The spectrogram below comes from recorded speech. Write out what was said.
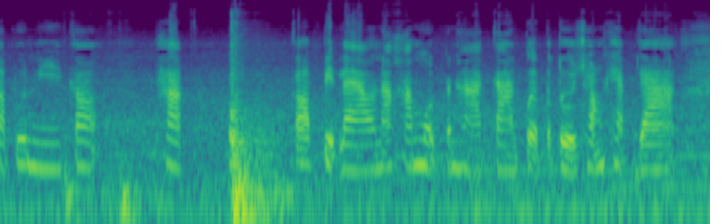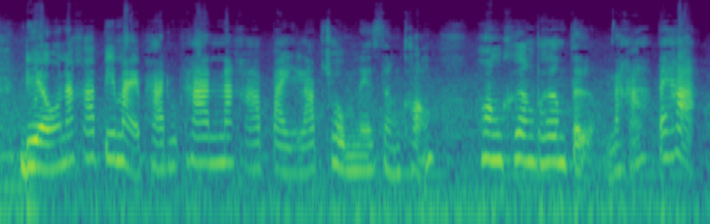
กับรุ่นนี้ก็ถัก ก็ปิดแล้วนะคะ หมดปัญหาการเปิดประตูช่องแคบยาก เดี๋ยวนะคะ ปีใหม่พาทุกท่านนะคะ ไปรับชมในส่วนของห้องเครื่องเพิ่มเติมนะคะ ไปค่ะ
